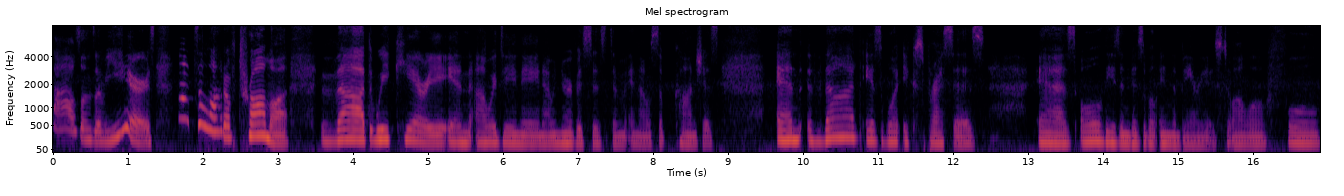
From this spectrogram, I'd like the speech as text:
thousands of years, that's a lot of trauma that we carry in our DNA, in our nervous system, in our subconscious. And that is what expresses as all these invisible inner barriers to our full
